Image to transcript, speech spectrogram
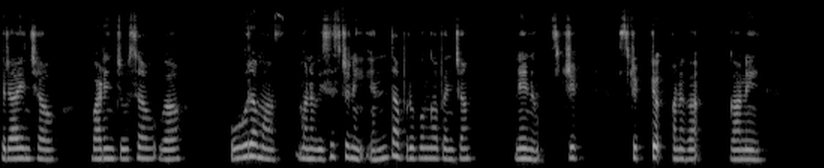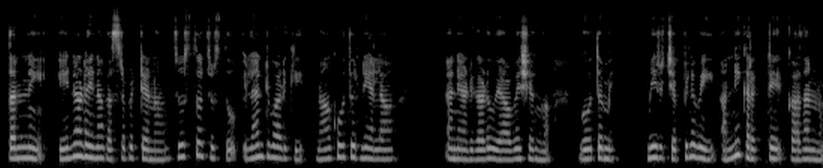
ఫిరాయించావు వాడిని చూసావుగా? ఊర మా మన విశిష్టని ఎంత అపురూపంగా పెంచాం? నేను స్ట్రిక్ట్ స్ట్రిక్ట్ అనగా కానీ తన్ని ఏనాడైనా కష్టపెట్టాను? చూస్తూ చూస్తూ ఇలాంటి వాడికి నా కూతుర్ని ఎలా? అని అడిగాడు ఆవేశంగా. గౌతమి మీరు చెప్పినవి అన్నీ కరెక్టే కాదన్ను.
